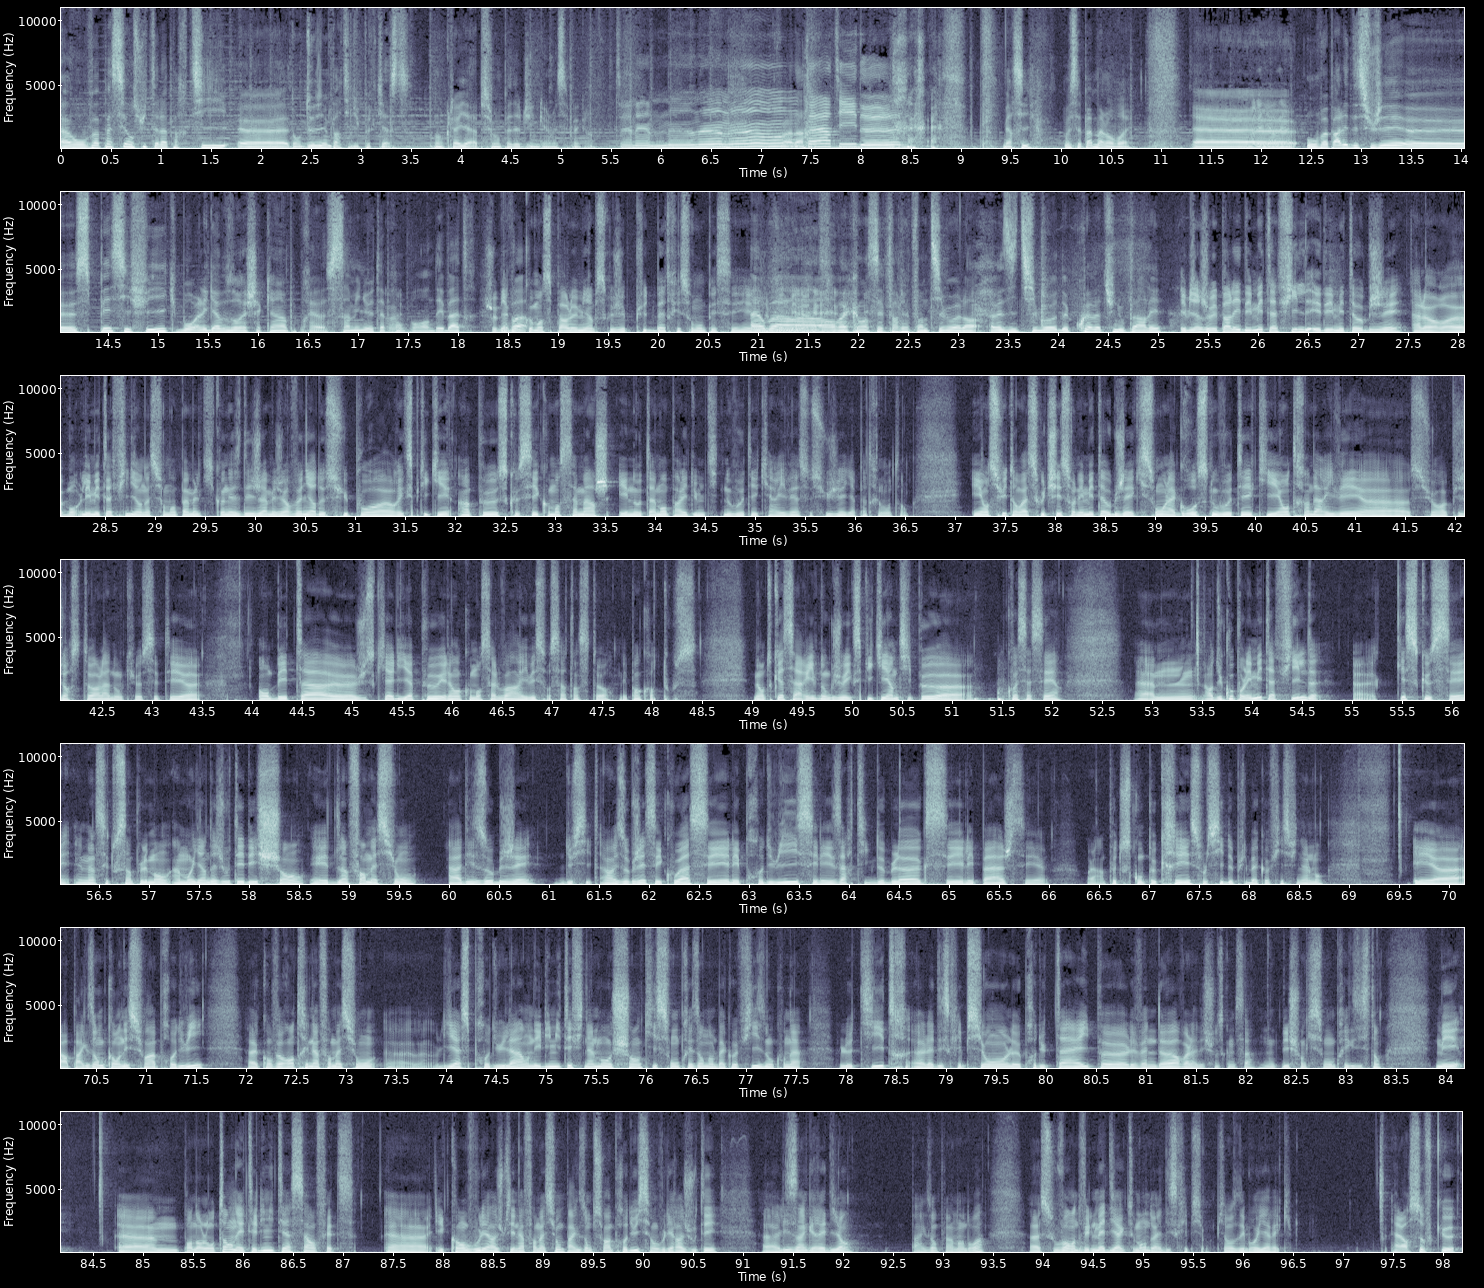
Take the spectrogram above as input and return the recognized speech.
Alors, on va passer ensuite à la partie, euh, donc deuxième partie du podcast. Donc là, il y a absolument pas de jingle, mais c'est pas grave. Voilà. Partie 2. Merci. C'est pas mal en vrai. Euh, on va parler des sujets euh, spécifiques. Bon, les gars, vous aurez chacun à peu près 5 minutes. Après, Ouais. on pourra en débattre. Je veux bien va- qu'on commence par le mien parce que j'ai plus de batterie sur mon PC. et Ah, on, va, commencer par le point de Thibaut alors. Vas-y Thibaut, de quoi vas-tu nous parler? Eh bien, je vais parler des métafields et des méta-objets. Alors, euh, bon, les métafields, il y en a sûrement pas mal qui connaissent déjà, mais je vais revenir dessus pour euh, expliquer un peu ce que c'est, comment ça marche, et notamment parler d'une petite nouveauté qui est arrivée à ce sujet il y a pas très longtemps. Et ensuite, on va switcher sur les méta-objets qui sont la grosse nouveauté qui est en train d'arriver euh, sur plusieurs stores là. Donc, euh, c'était euh, en bêta jusqu'à il y a peu, et là, on commence à le voir arriver sur certains stores, mais pas encore tous. Mais en tout cas, ça arrive. Donc, je vais expliquer un petit peu à quoi ça sert. Alors, du coup, pour les métafields, euh, qu'est-ce que c'est? Eh bien, C'est tout simplement un moyen d'ajouter des champs et de l'information à des objets du site. Alors les objets, c'est quoi? C'est les produits, c'est les articles de blog, c'est les pages, c'est voilà, un peu tout ce qu'on peut créer sur le site depuis le back-office finalement. Et euh, alors par exemple, quand on est sur un produit, euh, qu'on veut rentrer une information euh, liée à ce produit-là, on est limité finalement aux champs qui sont présents dans le back-office. Donc on a le titre, euh, la description, le product type, le vendor, voilà des choses comme ça. Donc des champs qui sont préexistants. Mais pendant longtemps, on a été limité à ça en fait. Et quand on voulait rajouter une information, par exemple sur un produit, si on voulait rajouter les ingrédients, par exemple à un endroit, souvent on devait le mettre directement dans la description, puis on se débrouillait avec. Alors sauf que,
